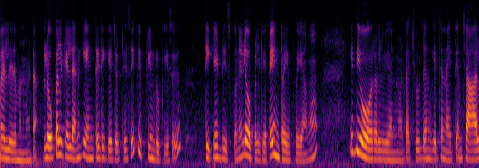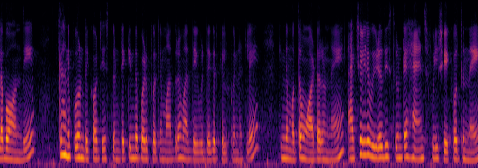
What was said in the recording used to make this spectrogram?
బయలుదేరామన్నమాట. లోపలికి వెళ్ళడానికి ఎంట్రీ టికెట్ వచ్చేసి ఫిఫ్టీన్ రూపీస్. టికెట్ తీసుకొని లోపలికి అయితే ఎంటర్ అయిపోయాము. ఇది ఓవరాల్ వ్యూ అనమాట చూడడానికి అయితే నైట్ టైం చాలా బాగుంది. కానీ ఫోన్ రికార్డ్ చేస్తుంటే కింద పడిపోతే మాత్రం ఆ దేవుడి దగ్గరికి వెళ్ళిపోయినట్లే. కింద మొత్తం వాటర్ ఉన్నాయి. యాక్చువల్గా వీడియో తీస్తుంటే హ్యాండ్స్ ఫుల్ షేక్ అవుతున్నాయి.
